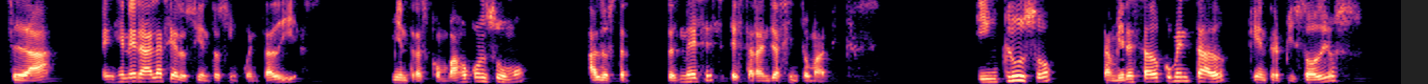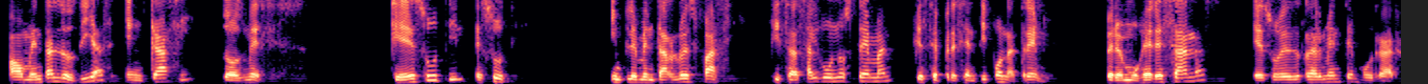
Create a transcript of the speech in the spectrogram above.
se da en general hacia los 150 días, mientras con bajo consumo, a los tres meses estarán ya sintomáticas. Incluso, también está documentado que entre episodios aumentan los días en casi dos meses. ¿Qué es útil? Es útil. Implementarlo es fácil. Quizás algunos teman que se presente hiponatremia, pero en mujeres sanas eso es realmente muy raro.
